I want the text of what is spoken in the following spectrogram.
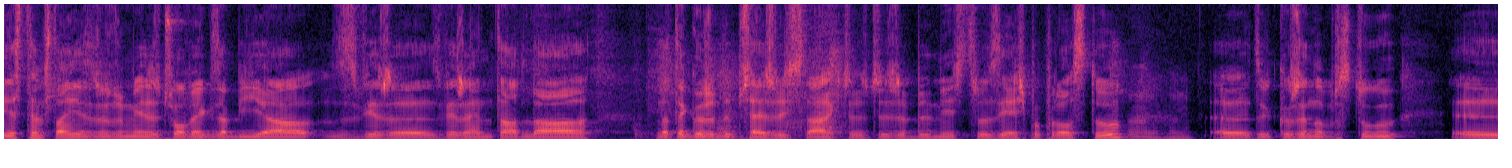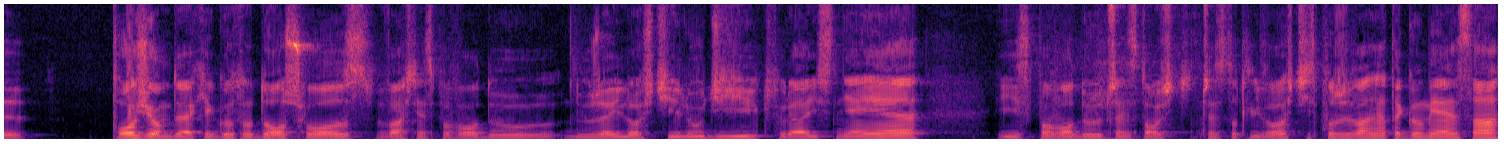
jestem w stanie zrozumieć, że człowiek zabija zwierzę, zwierzęta dla, dlatego, żeby przeżyć, tak? Czy, czy żeby mieć co zjeść po prostu. Mhm. E, tylko, że no po prostu e, poziom, do jakiego to doszło z, właśnie z powodu dużej ilości ludzi, która istnieje i z powodu częstości, częstotliwości spożywania tego mięsa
